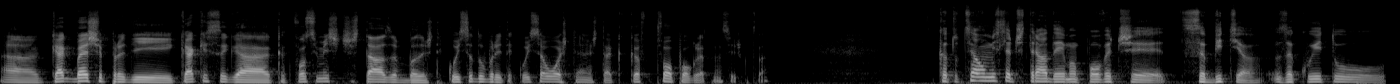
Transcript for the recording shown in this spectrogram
А, как беше преди, как е сега, какво си мислиш, че става за бъдеще? Кои са добрите, кои са лошите неща? Какъв е твой поглед на всичко това? Като цяло мисля, че трябва да има повече събития, за които,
